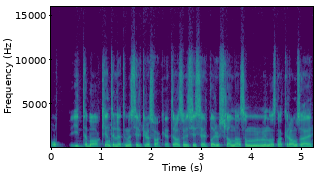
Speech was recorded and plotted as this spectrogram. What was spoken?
opp i, tilbake igjen til dette med styrker og svakheter. Altså Hvis vi ser på Russland, da, som vi nå snakker om, så er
